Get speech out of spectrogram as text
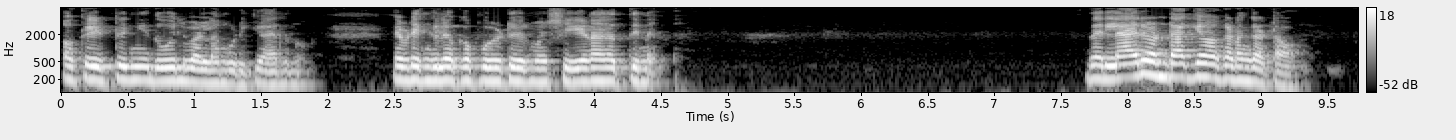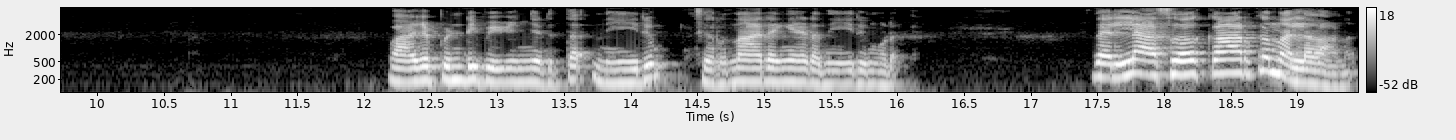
ഒക്കെ ഇട്ടിങ്ങി ഇതുപോലെ വെള്ളം കുടിക്കുമായിരുന്നു എവിടെയെങ്കിലുമൊക്കെ പോയിട്ട് വരുമ്പോൾ ക്ഷീണകത്തിന്. ഇതെല്ലാവരും ഉണ്ടാക്കി നോക്കണം കേട്ടോ. വാഴപ്പിണ്ടി പിഴിഞ്ഞെടുത്ത നീരും ചെറുനാരങ്ങയുടെ നീരും കൂടെ. ഇതെല്ലാ അസുഖക്കാർക്കും നല്ലതാണ്.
